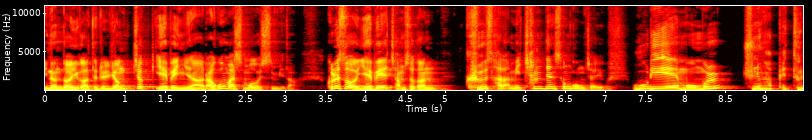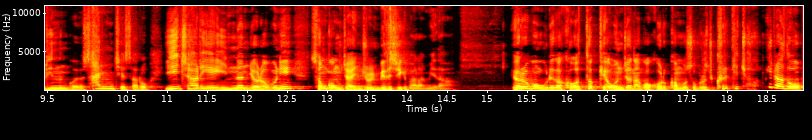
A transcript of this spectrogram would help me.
이는 너희가 드릴 영적 예배이냐라고 말씀하고 있습니다. 그래서 예배에 참석한 그 사람이 참된 성공자예요. 우리의 몸을 주님 앞에 드리는 거예요. 산제사로 이 자리에 있는 여러분이 성공자인 줄 믿으시기 바랍니다. 여러분 우리가 그 어떻게 온전하고 거룩한 모습으로 그렇게 조금이라도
